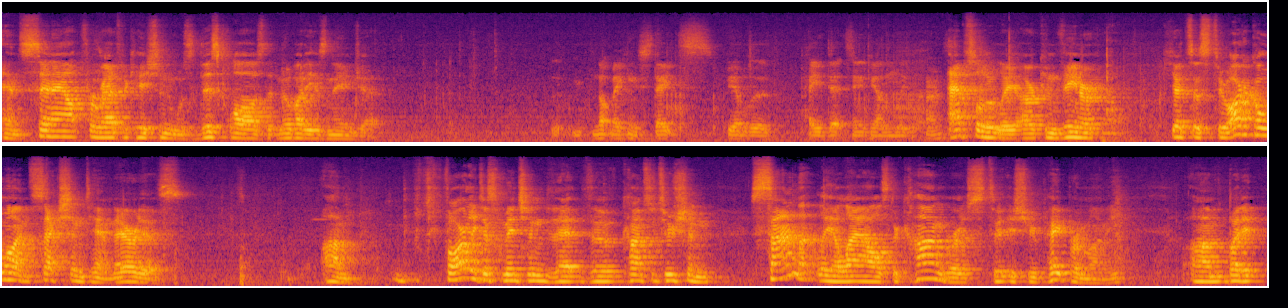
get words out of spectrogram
and sent out for ratification was this clause that nobody has named yet. Not making states be able to pay debts anything other than legal currency. Absolutely. Our convener gets us to Article 1, Section 10. There it is. Um, Farley just mentioned that the Constitution silently allows the Congress to issue paper money, um, but it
